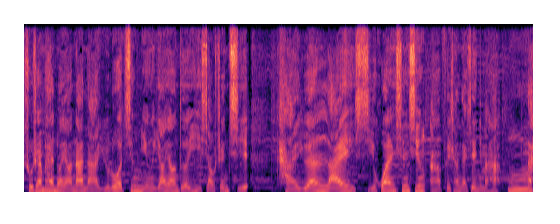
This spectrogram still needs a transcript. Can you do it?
蜀山派暖阳娜娜，雨落清明，洋洋得意，小神奇，凯原来喜欢星星。啊，非常感谢你们哈，嗯呐。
